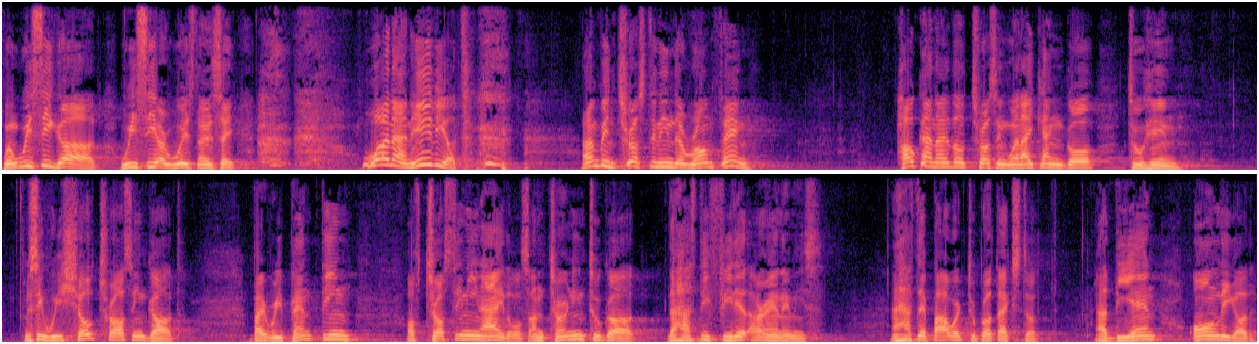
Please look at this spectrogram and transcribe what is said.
When we see God, we see our wisdom and say, What an idiot! I've been trusting in the wrong thing. How can I not trust him when I can go to him? You see, we show trust in God by repenting of trusting in idols and turning to God that has defeated our enemies and has the power to protect us. At the end, only God,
